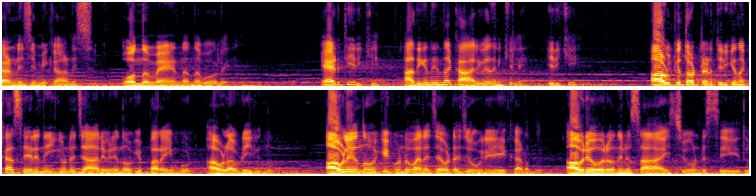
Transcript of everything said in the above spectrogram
കണ്ണി ചിമ്മി കാണിച്ചു. ഒന്നും വേണ്ടെന്ന പോലെ. എടുത്തിരിക്ക് അധികം നിന്ന കാലി വേദനിക്കില്ലേ? ഇരിക്ക്. അവൾക്ക് തൊട്ടടുത്തിരിക്കുന്ന കസേര നീക്കിക്കൊണ്ട് ജാനുവിനെ നോക്കി പറയുമ്പോൾ അവൾ അവിടെ ഇരുന്നു. അവളെ നോക്കിക്കൊണ്ട് വനജ അവരുടെ ജോലിയിലേക്ക് കടന്നു. അവരോരോന്നിനും സഹായിച്ചുകൊണ്ട് ചെയ്തു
